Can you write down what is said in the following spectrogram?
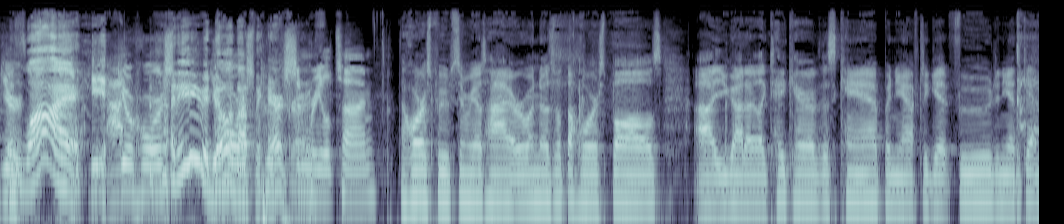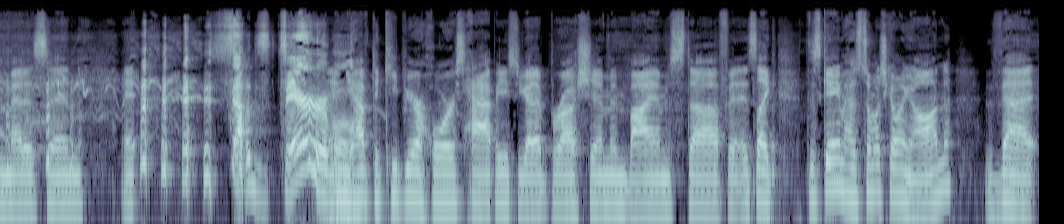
Your- Why? your horse. I didn't even your know about horse the hair poops in real time. the horse poops in real time everyone knows about the horse balls uh, you gotta like take care of this camp and you have to get food and you have to get medicine and, it sounds terrible. and you have to keep your horse happy so you gotta brush him and buy him stuff and it's like this game has so much going on that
